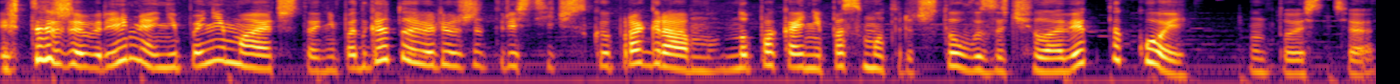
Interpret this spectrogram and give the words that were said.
И в то же время они понимают, что они подготовили уже туристическую программу, но пока не посмотрят, что вы за человек такой. Ну, то есть э,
